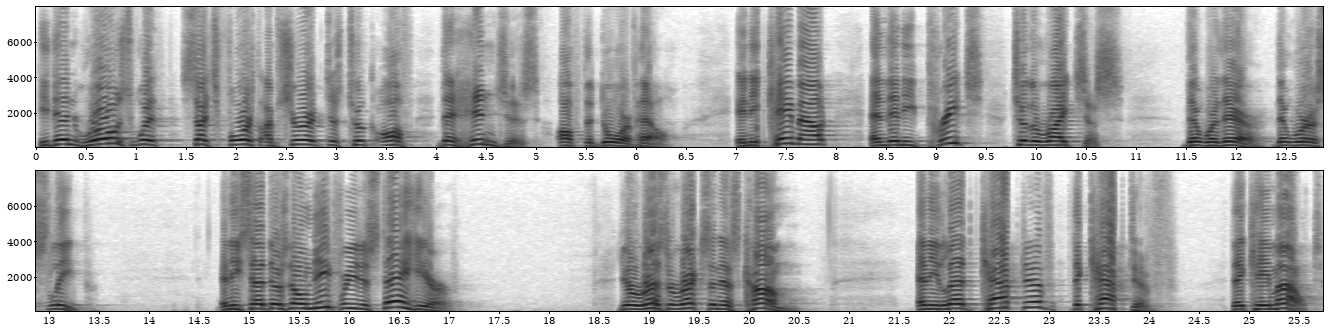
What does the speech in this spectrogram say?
he then rose with such force, I'm sure it just took off the hinges off the door of hell. And he came out and then he preached to the righteous that were there, that were asleep. And he said, There's no need for you to stay here. Your resurrection has come. And he led captive the captive. They came out.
